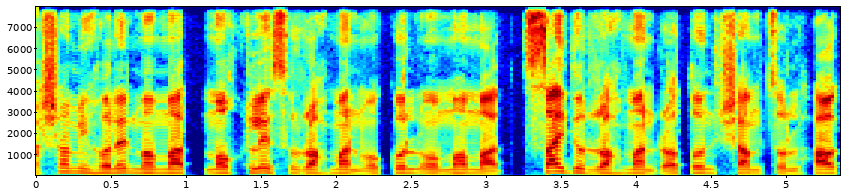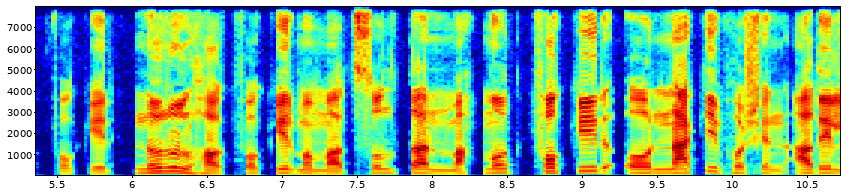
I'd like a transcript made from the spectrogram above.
আসামি হলেন মোহাম্মদ মোখলেসুর রহমান মুকুল ও মোহাম্মদ সাইদুর রহমান রতন, শামসুল হক ফকির, নুরুল হক ফকির, মোহাম্মদ সুলতান মাহমুদ ফকির ও নাকিব হোসেন আদিল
